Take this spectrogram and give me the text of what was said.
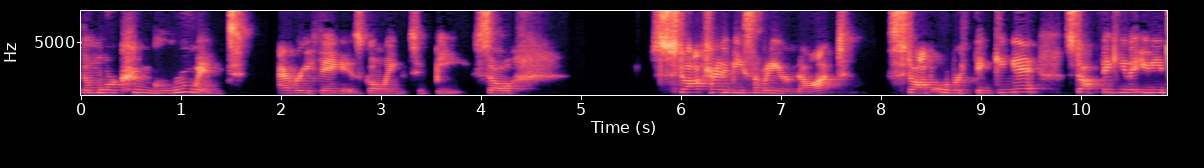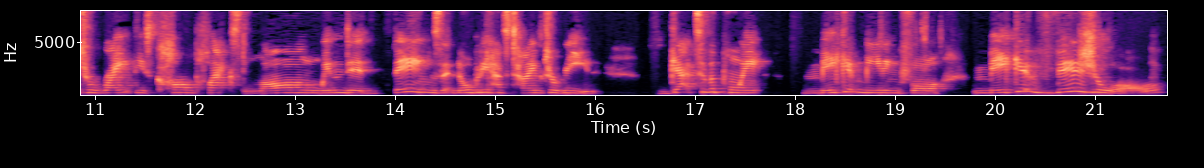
the more congruent everything is going to be. So stop trying to be somebody you're not Stop overthinking it. Stop thinking that you need to write these complex, long winded things that nobody has time to read. Get to the point, make it meaningful, make it visual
